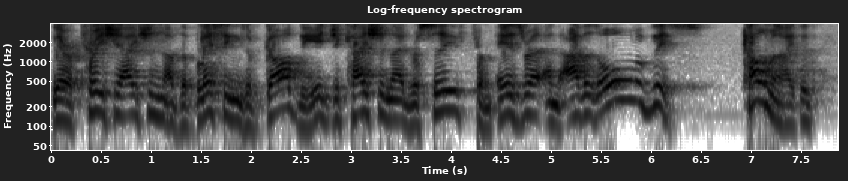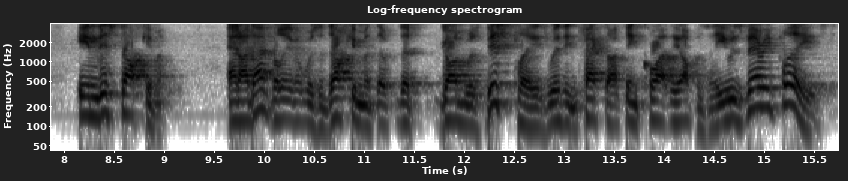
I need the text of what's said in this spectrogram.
their appreciation of the blessings of God, the education they'd received from Ezra and others, all of this culminated in this document. And I don't believe it was a document that, that God was displeased with. In fact, I think quite the opposite. He was very pleased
